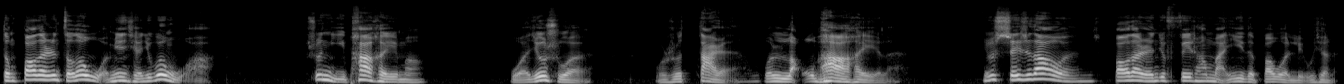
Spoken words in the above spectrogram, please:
等包大人走到我面前，就问我：“说你怕黑吗？”我就说：“我说大人，我老怕黑了。”你说谁知道啊？包大人就非常满意的把我留下了。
